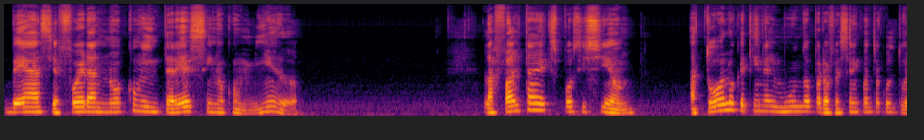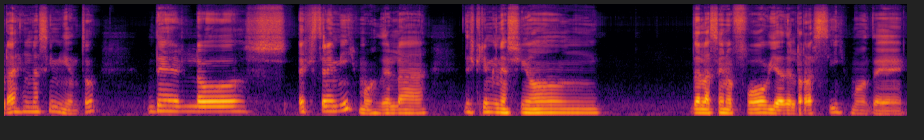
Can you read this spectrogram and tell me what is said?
vea hacia afuera no con interés, sino con miedo. La falta de exposición a todo lo que tiene el mundo para ofrecer en cuanto a cultura es el nacimiento de los extremismos, de la discriminación, de la xenofobia, del racismo, de,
